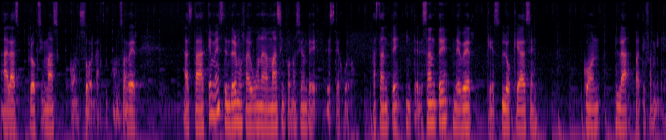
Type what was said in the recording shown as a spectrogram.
a las próximas consolas. Vamos a ver hasta qué mes tendremos alguna más información de, este juego. Bastante interesante de ver qué es lo que hacen con la Batifamilia.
